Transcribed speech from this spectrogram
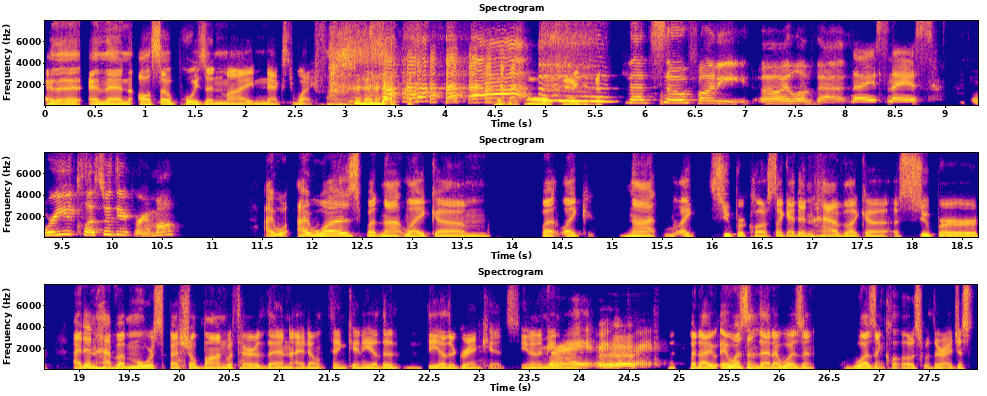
and then, and then also poison my next wife. oh, okay, I get it. That's so funny. Oh, I love that. nice, nice. Were you close with your grandma? I, w- I was, but not like um, but like not like super close. Like I didn't have like a, a super. I didn't have a more special bond with her than I don't think any other the other grandkids. You know what I mean? right, right, Mhm. right, right. But, but I it wasn't that I wasn't wasn't close with her. I just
